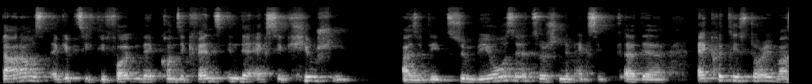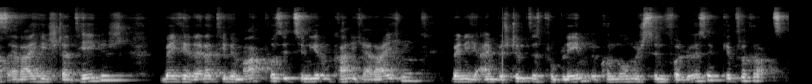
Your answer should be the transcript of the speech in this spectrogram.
Daraus ergibt sich die folgende Konsequenz in der Execution. Also die Symbiose zwischen dem Exe äh, der Equity Story, was erreiche ich strategisch, welche relative Marktpositionierung kann ich erreichen, wenn ich ein bestimmtes Problem ökonomisch sinnvoll löse, Gipfelkreuz.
